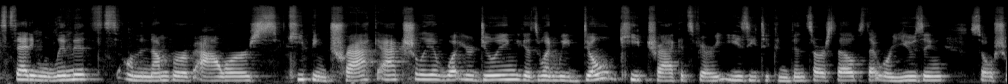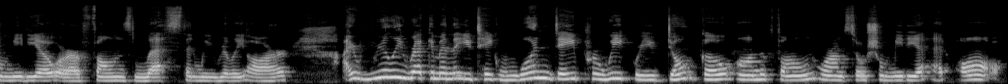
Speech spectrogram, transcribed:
setting limits on the number of hours, keeping track actually of what you're doing, because when we don't keep track, it's very easy to convince ourselves that we're using social media or our phones less than we really are. I really recommend that you take one day per week where you don't go on the phone or on social media at all.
